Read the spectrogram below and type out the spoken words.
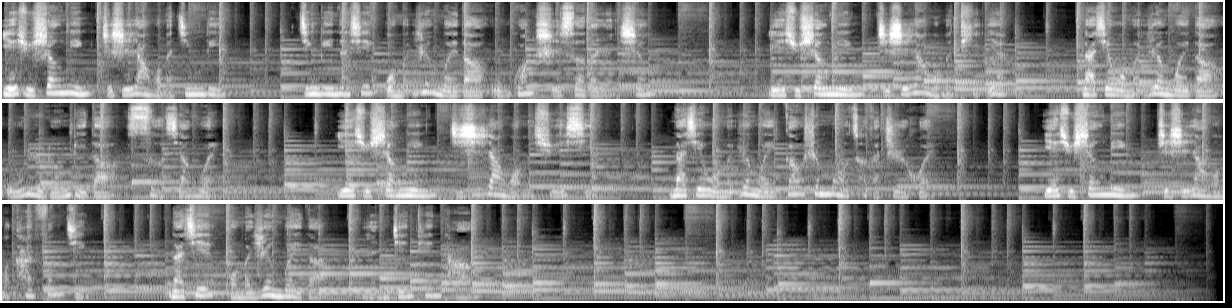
也许生命只是让我们经历经历那些我们认为的五光十色的人生。也许生命只是让我们体验那些我们认为的无与伦比的色香味。也许生命只是让我们学习那些我们认为高深莫测的智慧。也许生命只是让我们看风景那些我们认为的人间天堂。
